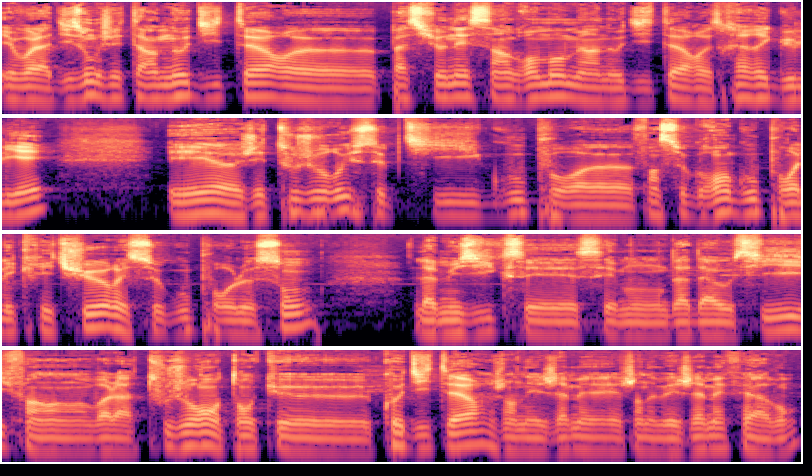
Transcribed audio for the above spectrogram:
et voilà, disons que j'étais un auditeur euh, passionné, c'est un grand mot, mais un auditeur euh, très régulier. Et euh, j'ai toujours eu ce petit goût pour, enfin ce grand goût pour l'écriture et ce goût pour le son. La musique, c'est mon dada aussi. Enfin voilà, toujours en tant qu'auditeur, j'en ai jamais, j'en avais jamais fait avant.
